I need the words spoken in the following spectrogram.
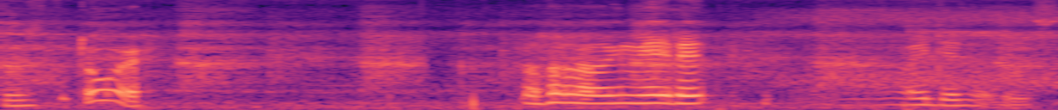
There's the door. Oh, I made it. I did at least.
